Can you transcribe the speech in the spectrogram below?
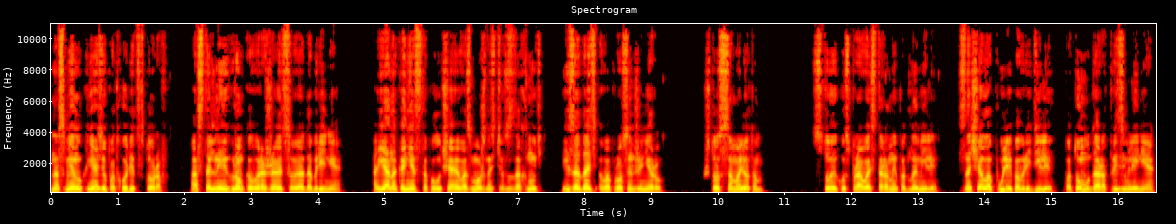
На смену князю подходит Второв. Остальные громко выражают свое одобрение. А я наконец-то получаю возможность вздохнуть и задать вопрос инженеру. Что с самолетом? Стойку с правой стороны подломили. Сначала пулей повредили, потом удар от приземления.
